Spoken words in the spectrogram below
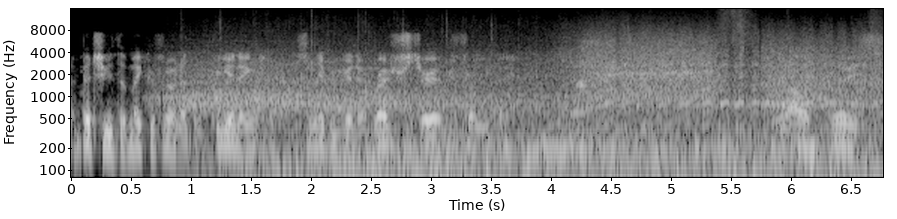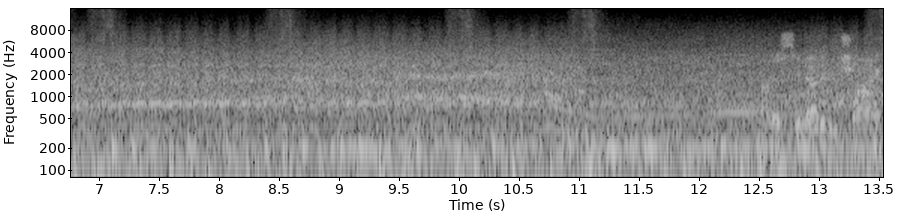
I bet you the microphone at the beginning isn't even going to register it from my loud voice. Honestly, not even trying.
